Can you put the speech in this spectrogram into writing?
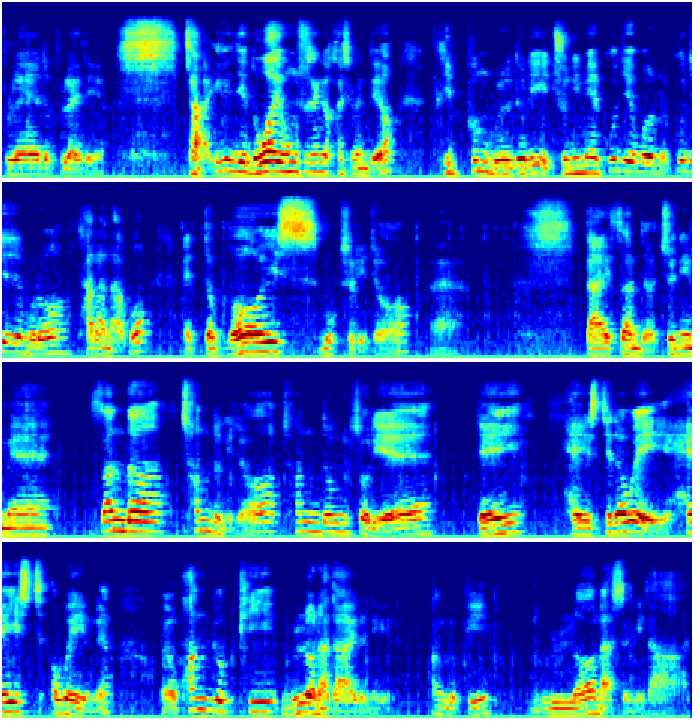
fled, fled예요. 자, 이게 이제 노아의 홍수 생각하시면 돼요. 깊은 물들이 주님의 꾸짖음으로 달아나고 at the voice 목소리죠. 예. thy thunder 주님의 thunder 천둥이죠. 천둥 소리에 they hasted away. haste away는 어, 황급히 물러나다 이런 얘기예요. 황급히 물러났습니다.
